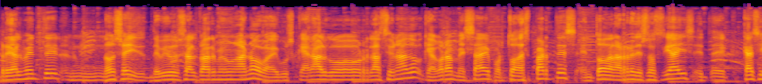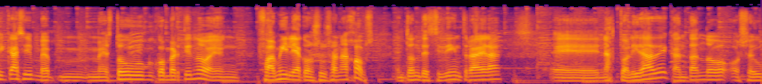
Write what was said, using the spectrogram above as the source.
realmente, non sei, Debido saltarme unha nova e buscar algo relacionado que agora me sae por todas partes, en todas as redes sociais, eh, casi casi me, me estou convertindo en familia con Susana Hobbs. Entón decidín traela eh, na actualidade cantando o seu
